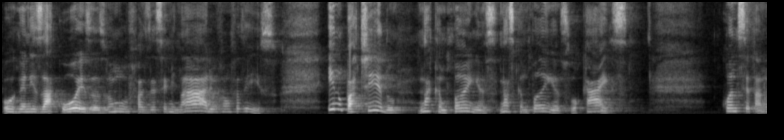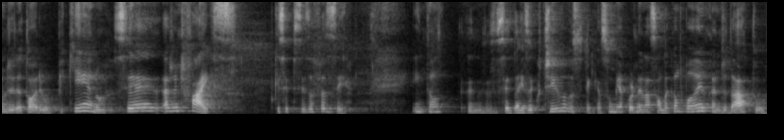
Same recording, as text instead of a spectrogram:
organizar coisas, vamos fazer seminário, vamos fazer isso. E no partido, nas campanhas, nas campanhas locais, quando você está num diretório pequeno, você, a gente faz, porque você precisa fazer. Então, você é da executiva, você tem que assumir a coordenação da campanha, o candidato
